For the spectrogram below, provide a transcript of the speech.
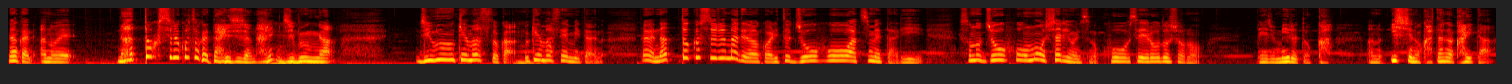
なんかあの、ね、納得することが大事じゃない？自分が。自分受けますとか、受けませんみたいな。だから納得するまでなんか割と情報を集めたりその情報もおっしゃるようにその厚生労働省のページを見るとかあの医師の方が書いた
